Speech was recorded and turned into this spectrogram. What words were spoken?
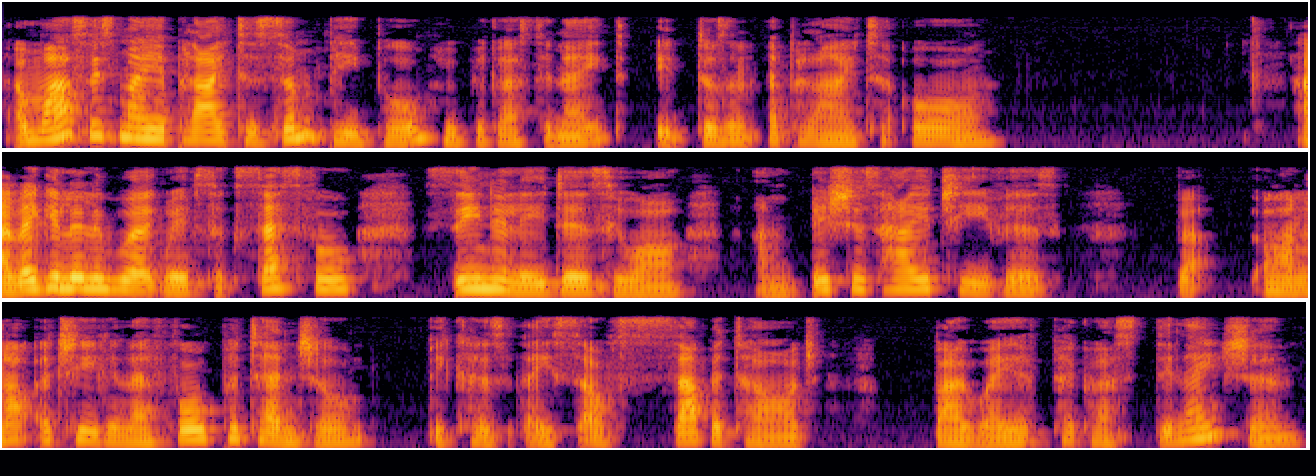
And whilst this may apply to some people who procrastinate, it doesn't apply to all. I regularly work with successful senior leaders who are ambitious high achievers but are not achieving their full potential because they self sabotage by way of procrastination.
